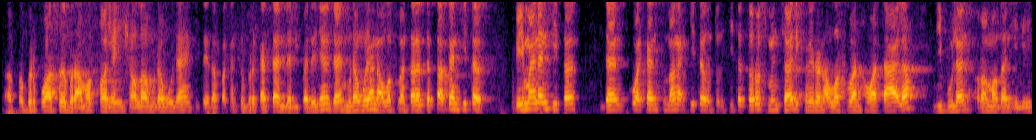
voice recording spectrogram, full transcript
apa berpuasa beramal soleh insyaallah. Mudah-mudahan kita dapatkan keberkatan daripadanya dan mudah-mudahan Allah SWT tetapkan kita keimanan kita dan kuatkan semangat kita untuk kita terus mencari keridhaan Allah taala di bulan Ramadan ini.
